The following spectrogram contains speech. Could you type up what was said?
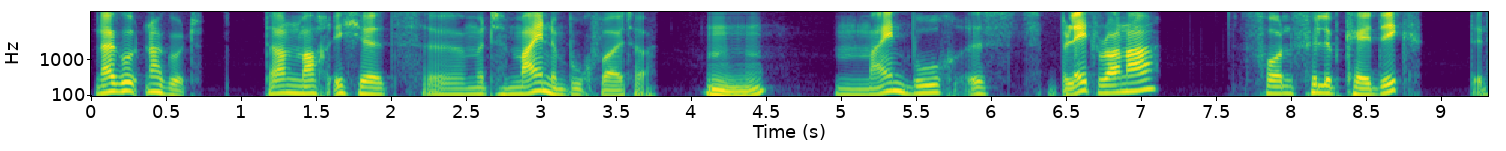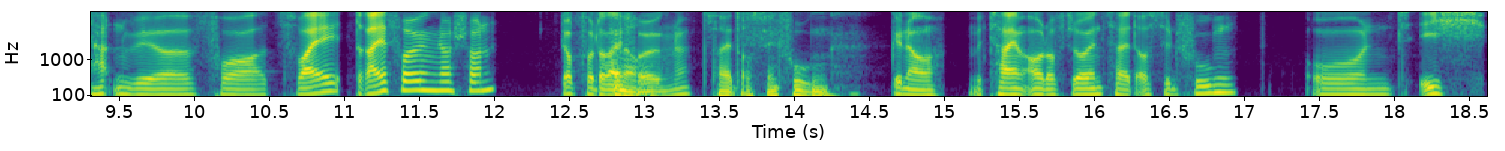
Na gut, na gut. Dann mache ich jetzt äh, mit meinem Buch weiter. Mhm. Mein Buch ist Blade Runner von Philip K. Dick. Den hatten wir vor zwei, drei Folgen da schon. Ich glaube vor drei Genau. Folgen, ne? Zeit aus den Fugen. Genau, mit Time Out of Join, Zeit aus den Fugen. Und ich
